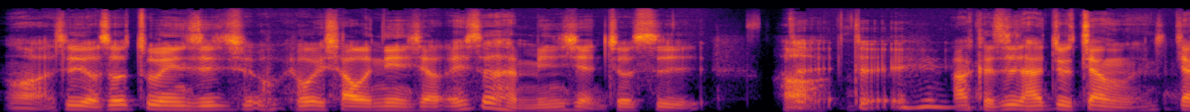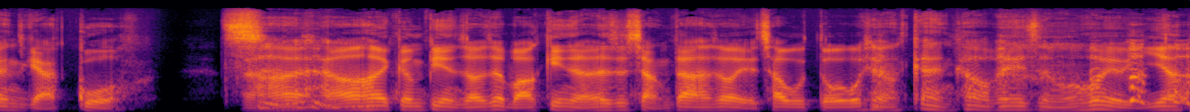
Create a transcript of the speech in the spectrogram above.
啊，就有时候住院医师就会稍微念一下，哎，这很明显就是，啊，对，对啊，可是他就这样这样子给他过，然后然后他跟病人说，这把我跟你讲，但是长大的时候也差不多。我想，干靠背怎么会有一样？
